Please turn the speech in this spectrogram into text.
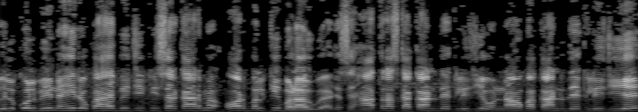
बिल्कुल भी नहीं रुका है बीजेपी सरकार में, और बल्कि बढ़ा हुआ है। जैसे हाथरस का कांड देख लीजिए, उन्नाव का कांड देख लीजिए,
